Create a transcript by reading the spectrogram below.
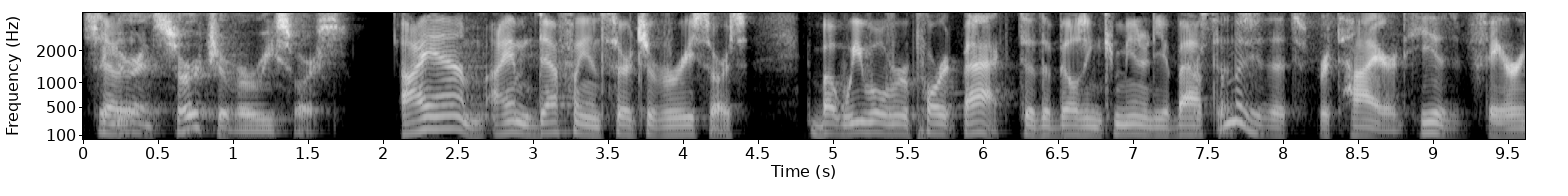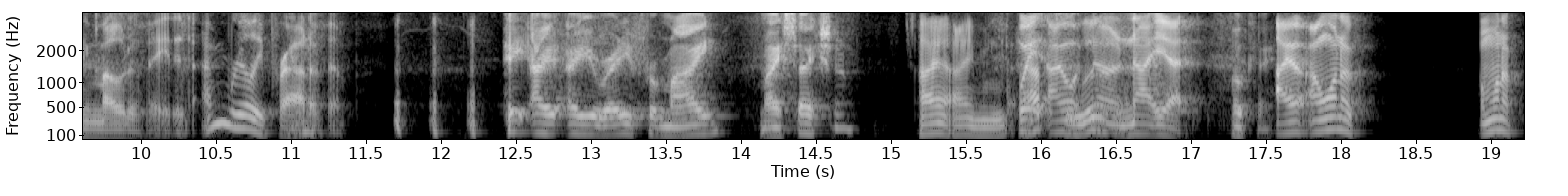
So, So, you're in search of a resource. I am. I am definitely in search of a resource, but we will report back to the building community about somebody this. that's retired, he is very motivated. I'm really proud of him. Hey, are, are you ready for my my section? I, I'm Wait, I, no, not yet. Okay. I, I want to, I want to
